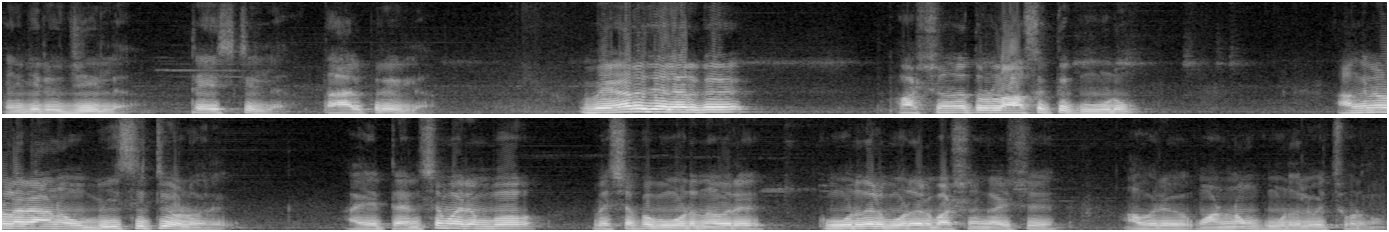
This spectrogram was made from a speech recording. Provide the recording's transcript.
എനിക്ക് രുചിയില്ല ടേസ്റ്റ് ഇല്ല താല്പര്യമില്ല. വേറെ ചിലർക്ക് ഭക്ഷണത്തിലുള്ള ആസക്തി കൂടും. അങ്ങനെയുള്ളവരാണ് ഒബീസിറ്റി ഉള്ളവർ ടെൻഷൻ വരുമ്പോൾ വിശപ്പ് കൂടുന്നവർ കൂടുതൽ കൂടുതൽ ഭക്ഷണം കഴിച്ച് അവർ വണ്ണം കൂടുതൽ വെച്ച് തുടങ്ങും.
